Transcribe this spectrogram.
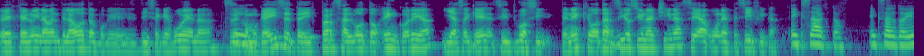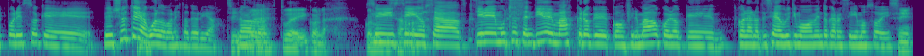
eh, genuinamente la vota porque dice que es buena. Entonces, Sí. como que ahí se te dispersa el voto en Corea y hace que si vos si tenés que votar sí o sí una china, sea una específica. Exacto. Exacto. Y es por eso que. Yo estoy de acuerdo con esta teoría. Sí, la estuve, ahí con la, con sí, sí, o sea, tiene mucho sentido y más creo que confirmado con lo que con la noticia de último momento que recibimos hoy, Sí,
